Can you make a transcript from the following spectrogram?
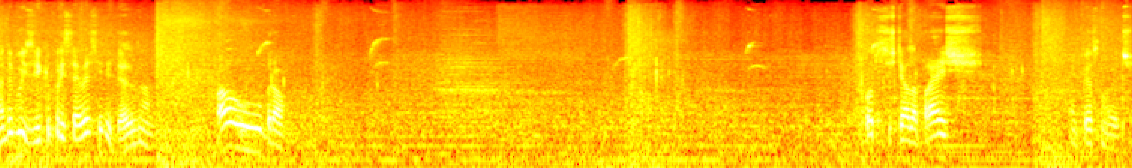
Поне да го извика при себе си или те да знам. Оу, браво. Каквото си ще да правиш, е късно вече.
